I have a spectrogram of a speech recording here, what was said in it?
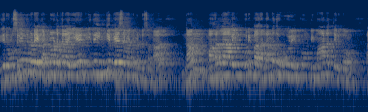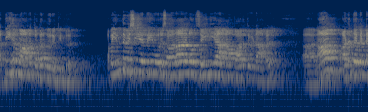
இது முஸ்லிம்களுடைய கண்ணோட்டத்தில் ஏன் இதை இங்கே பேச வேண்டும் என்று சொன்னால் நம் மஹல்லாவை குறிப்பாக நமது ஊரிற்கும் விமானத்திற்கும் அதிகமான தொடர்பு இருக்கின்றது. அப்ப இந்த விஷயத்தை ஒரு சாதாரண ஒரு செய்தியாக நாம் பார்த்து விடாமல் நாம் அடுத்த கட்ட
